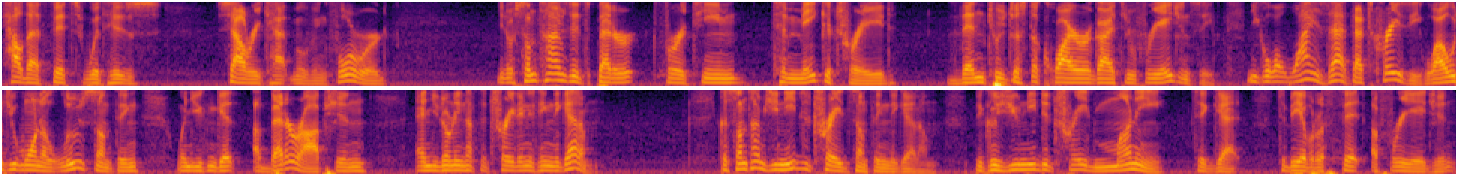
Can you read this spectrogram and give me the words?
how that fits with his salary cap moving forward. You know, sometimes it's better for a team to make a trade than to just acquire a guy through free agency. And you go, well, why is that? That's crazy. Why would you want to lose something when you can get a better option and you don't even have to trade anything to get him? Because sometimes you need to trade something to get him because you need to trade money to get to be able to fit a free agent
